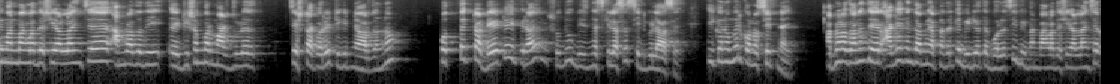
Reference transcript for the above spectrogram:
বিমান বাংলাদেশ এয়ারলাইন্সে আমরা যদি এই ডিসেম্বর মাস জুড়ে চেষ্টা করি টিকিট নেওয়ার জন্য, প্রত্যেকটা ডেটেই প্রায় শুধু বিজনেস ক্লাসের সিটগুলো আছে। ইকোনমির কোনো সিট নাই। আপনারা জানেন যে এর আগে কিন্তু আমি আপনাদেরকে ভিডিওতে বলেছি বিমান বাংলাদেশ এয়ারলাইন্সের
